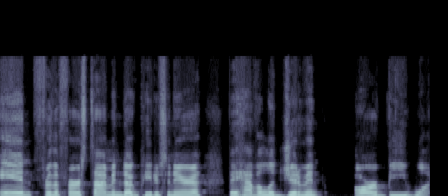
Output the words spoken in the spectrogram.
And for the first time in Doug Pederson era, they have a legitimate RB1.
